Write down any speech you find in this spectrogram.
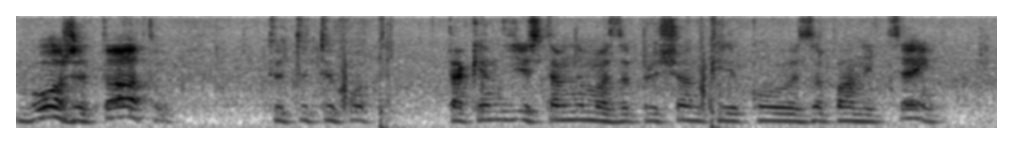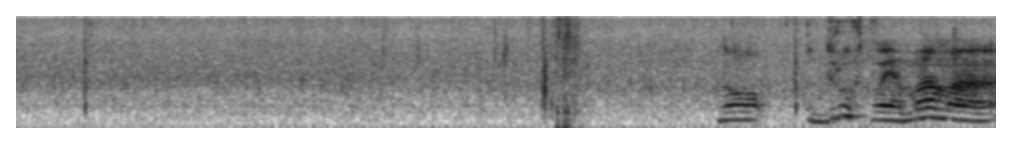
Боже, тату! Ти ти тихо. Так, я надіюсь, там нема запрещенки, яку запанить цей. Ну, вдруг твоя мама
